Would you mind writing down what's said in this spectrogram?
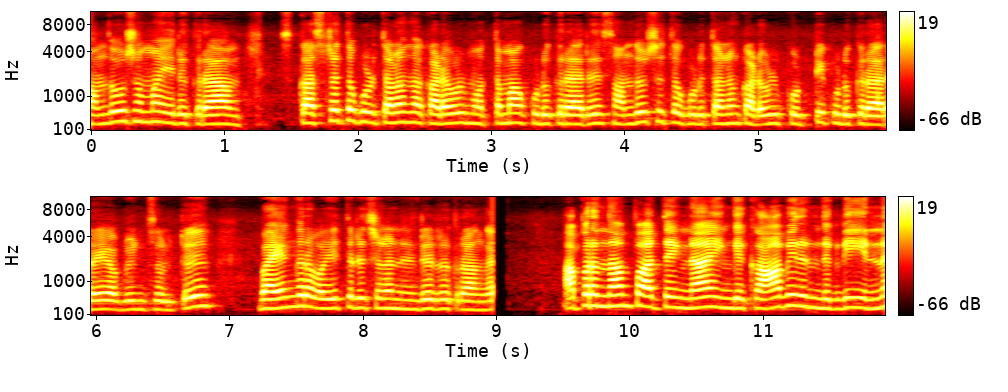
சந்தோஷமா இருக்கிறா. கஷ்டத்தை கொடுத்தாலும் அந்த கடவுள் மொத்தமாக கொடுக்குறாரு. சந்தோஷத்தை கொடுத்தாலும் கடவுள் கொட்டி கொடுக்குறாரு அப்படின்னு சொல்லிட்டு பயங்கர வயிற்றுச்சலாக நின்று இருக்கிறாங்க. அப்புறம் தான் பார்த்தீங்கன்னா இங்கே காவேரி இருந்துக்கிட்டு என்ன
